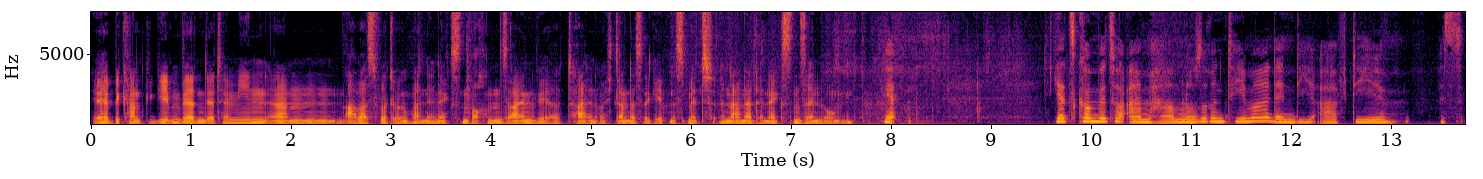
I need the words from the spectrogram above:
äh, bekannt gegeben werden, der Termin. Ähm, aber es wird irgendwann in den nächsten Wochen sein. Wir teilen euch dann das Ergebnis mit in einer der nächsten Sendungen. Ja. Jetzt kommen wir zu einem harmloseren Thema, denn die AfD ist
